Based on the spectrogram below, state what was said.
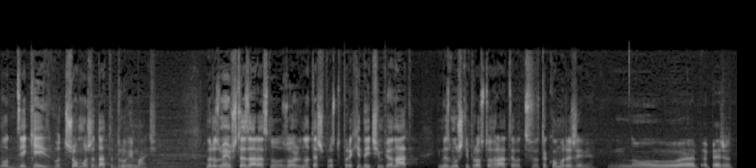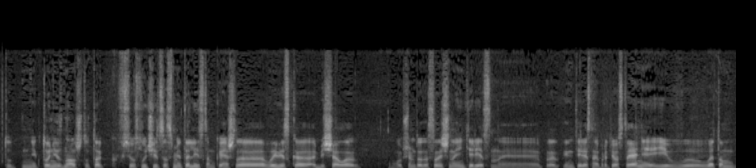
Ну, от який, от що може дати другий матч? Ми розуміємо, що це зараз, ну, з огляду на те, що просто перехідний чемпіонат, і ми змушені просто грати от в такому режимі. Ну, э, опять же, тут никто не знал, что так все случится с металлистом. Конечно, вывеска обещала, в общем-то, достаточно интересное, э, интересное противостояние. И в, в этом Де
